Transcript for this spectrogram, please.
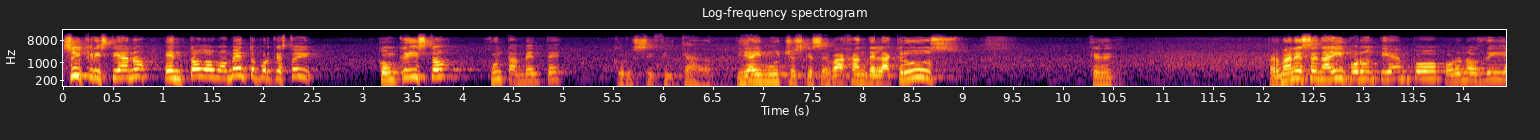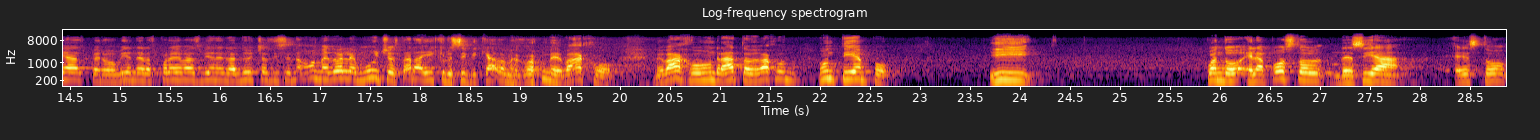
soy cristiano en todo momento porque estoy con Cristo juntamente crucificado. Y hay muchos que se bajan de la cruz, que permanecen ahí por un tiempo, por unos días, pero vienen las pruebas, vienen las luchas, dicen, no, me duele mucho estar ahí crucificado, mejor me bajo, me bajo un rato, me bajo un, tiempo. Y cuando el apóstol decía esto,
